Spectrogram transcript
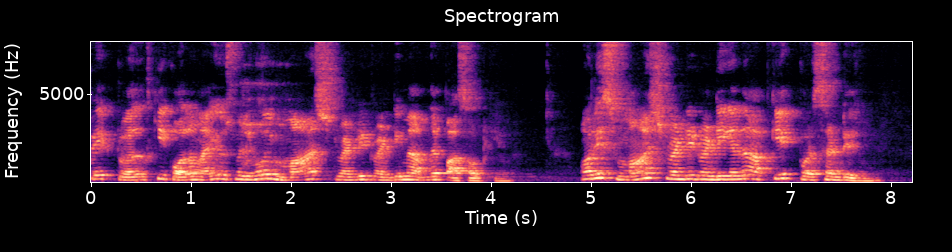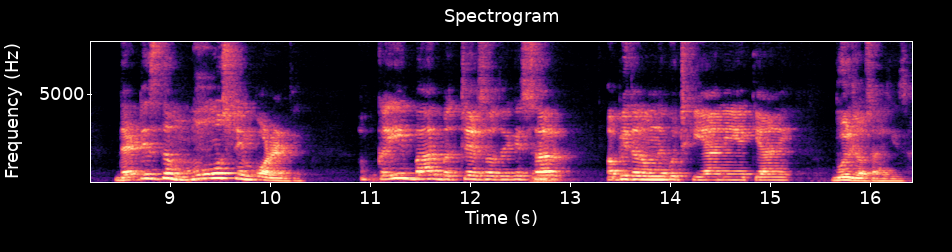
पे एक ट्वेल्थ की कॉलम आएगी, उसमें लिखोगे, मार्च 2020 में आपने पास आउट किया और इस मार्च 2020 के अंदर आपकी एक परसेंटेज होगी। That is the most important thing अब कई बार बच्चे ऐसे होते हैं कि, सर, अभी तक हमने कुछ किया नहीं है, क्या नहीं? भूल जाओ सारी चीज़ें।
